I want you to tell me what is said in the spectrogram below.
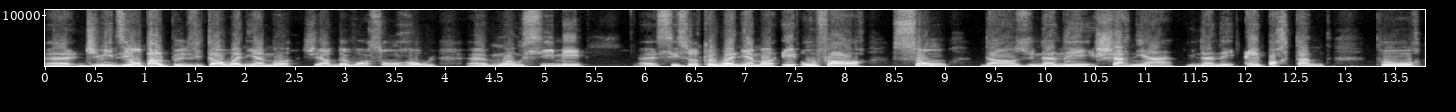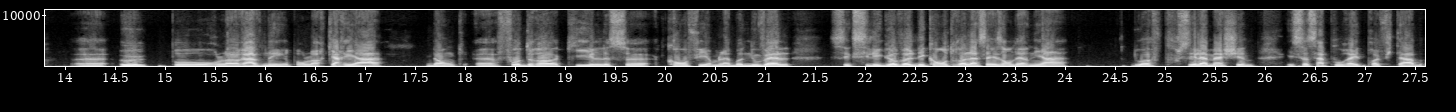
Euh, Jimmy dit on parle peu de Victor Wanyama. J'ai hâte de voir son rôle. Euh, moi aussi, mais euh, c'est sûr que Wanyama et Aufort sont dans une année charnière, une année importante pour euh, eux, pour leur avenir, pour leur carrière. Donc, euh, faudra qu'ils se confirment. La bonne nouvelle, c'est que si les gars veulent des contrats la saison dernière, doivent pousser la machine. Et ça, ça pourrait être profitable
